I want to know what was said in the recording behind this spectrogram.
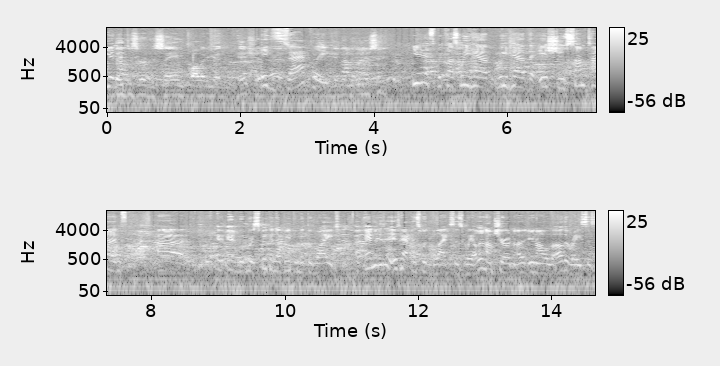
You They know. deserve the same quality education Exactly. as kid in the inner city. Yes, because we have we have the issue sometimes, uh, and, and we're speaking of even with the white, uh, and it, it happens with blacks as well, and I'm sure in, in all the other races,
